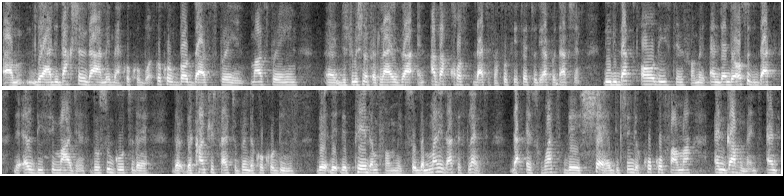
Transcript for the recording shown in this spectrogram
um, there are deductions that are made by cocoa board. Cocoa board does spraying, mass spraying, uh, distribution of fertilizer, and other costs that is associated to their production. They deduct all these things from it, and then they also deduct the LBC margins. Those who go to the the, the countryside to bring the cocoa beans, they, they, they pay them from it. So the money that is left that is what they share between the cocoa farmer and government. And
